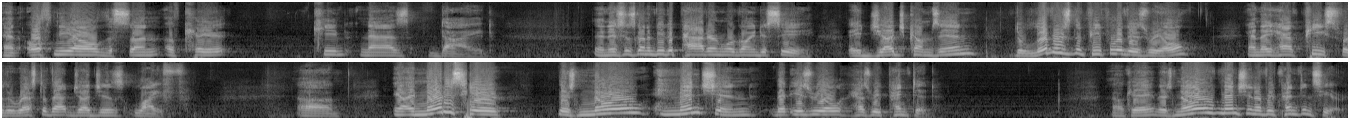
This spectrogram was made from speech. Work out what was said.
And Othniel, the son of Ke- Kenaz, died. And this is going to be the pattern we're going to see. A judge comes in, delivers the people of Israel, and they have peace for the rest of that judge's life. Uh, you know, and notice here, there's no mention that Israel has repented. Okay, there's no mention of repentance here.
